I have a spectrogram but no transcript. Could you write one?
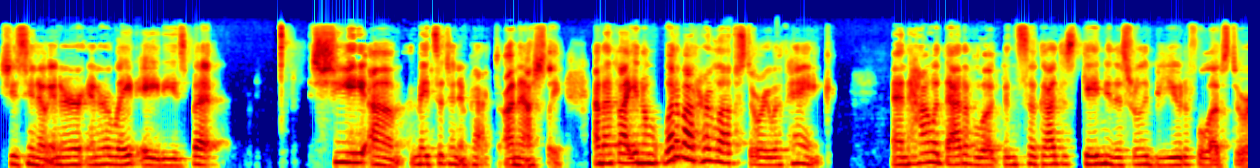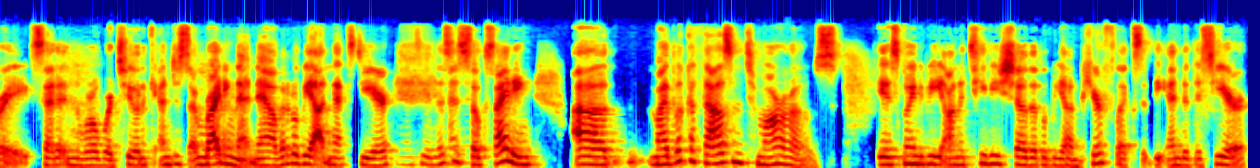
she's, you know, in her, in her late 80s, but she um, made such an impact on Ashley. And I thought, you know, what about her love story with Hank? And how would that have looked? And so God just gave me this really beautiful love story, set it in the World War II. And I'm just, I'm writing that now, but it'll be out next year. Nancy, and this is so exciting. Uh, my book, A Thousand Tomorrows, is going to be on a TV show that'll be on PureFlix at the end of this year.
